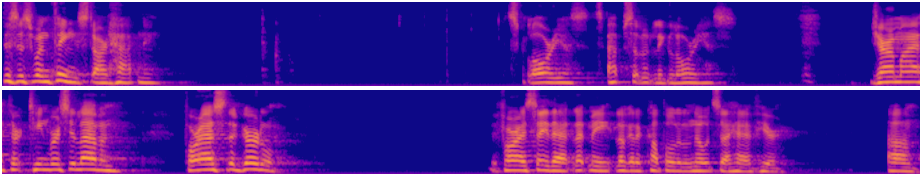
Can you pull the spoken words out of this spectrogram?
This is when things start happening. It's glorious. It's absolutely glorious. Jeremiah 13, verse 11. For as the girdle, before I say that, let me look at a couple little notes I have here. Um,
